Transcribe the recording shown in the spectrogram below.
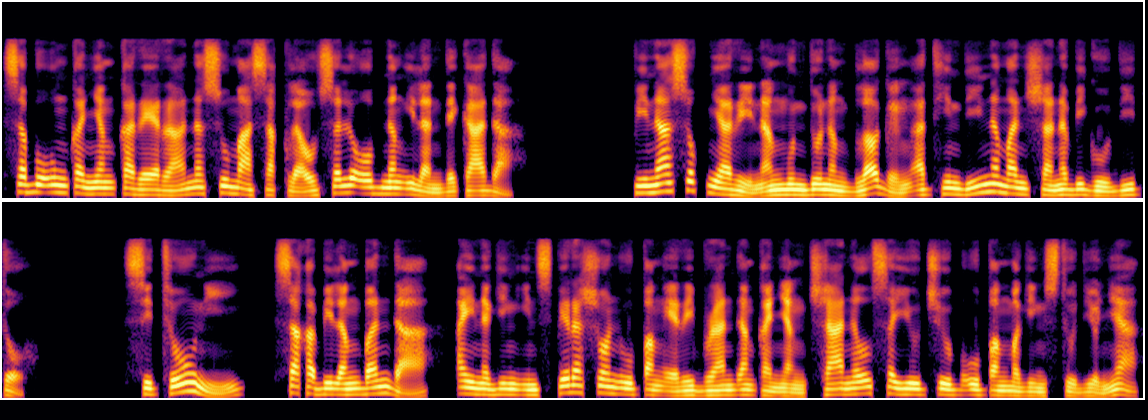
sa buong kanyang karera na sumasaklaw sa loob ng ilang dekada. Pinasok niya rin ang mundo ng vlogging at hindi naman siya nabigo dito. Si Tony, sa kabilang banda, ay naging inspirasyon upang i-rebrand ang kanyang channel sa YouTube upang maging studio niya,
